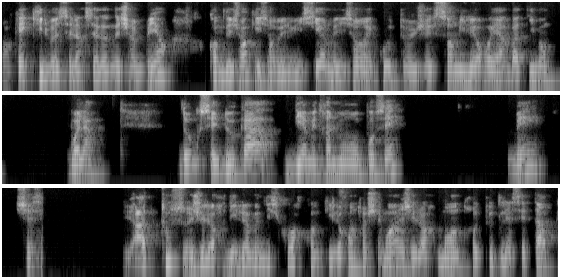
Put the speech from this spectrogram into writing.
ok, qu'ils veulent se lancer dans des champignons, comme des gens qui sont venus ici en me disant, écoute, j'ai 100 000 euros et un bâtiment. Voilà. Donc, c'est deux cas diamétralement opposés, mais à tous, je leur dis le même discours quand ils rentrent chez moi, je leur montre toutes les étapes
